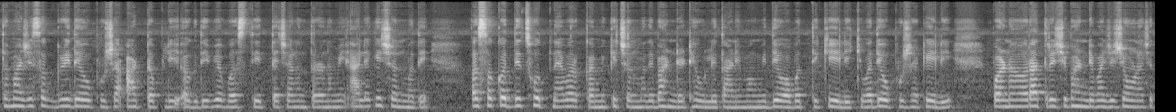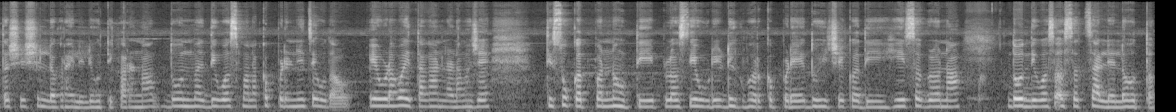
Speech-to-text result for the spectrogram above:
इथं माझी सगळी देवपूजा आटपली अगदी व्यवस्थित. त्याच्यानंतर मी आले किचनमध्ये असं कधीच होत नाही बरं का. मी किचनमध्ये भांडे ठेवलेत आणि मग मी देवाबत्ती केली किंवा देवपूजा केली. पण रात्रीची भांडी माझी जेवणाची तशी शिल्लक राहिलेली होती. कारण दोन दिवस मला कपड्यांनीच एवढा एवढा वैताग आणला ना. म्हणजे ती सुकत पण नव्हती. प्लस एवढी ढिगभर कपडे धुईचे कधी हे सगळं ना दोन दिवस असंच चाललेलं होतं.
